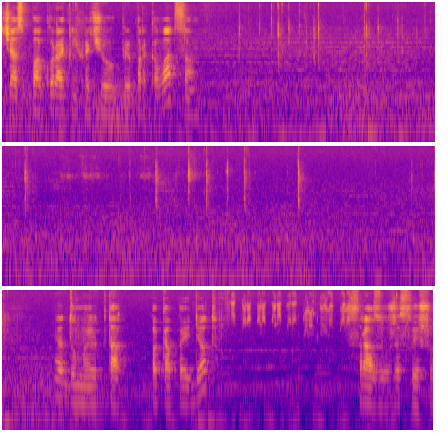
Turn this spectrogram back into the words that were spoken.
Сейчас поаккуратнее хочу припарковаться. Я думаю, так пока пойдет. Сразу уже слышу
